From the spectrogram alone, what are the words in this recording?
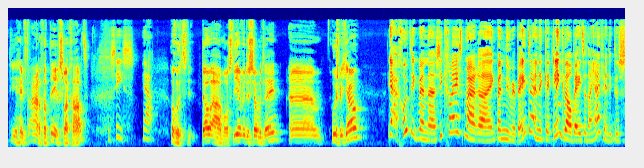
die heeft aardig wat tegenslag gehad. Precies, ja. Maar goed, Douwe Amos, die hebben we dus zo meteen. Ehm, hoe is het met jou? Ja, goed. Ik ben uh, ziek geweest, maar uh, ik ben nu weer beter. En ik uh, klink wel beter dan jij, vind ik. Dus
